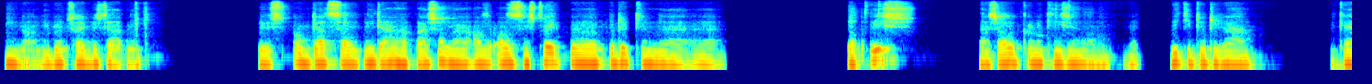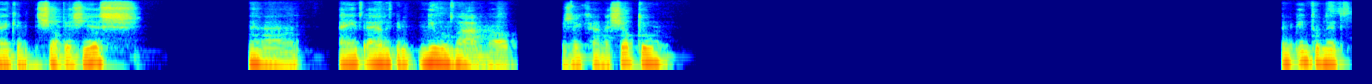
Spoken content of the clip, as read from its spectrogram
nou, die website bestaat niet. Dus ook dat zou ik niet aan gaan passen, maar als, als het een streekproducten uh, is, dan zou ik kunnen kiezen om naar wiki toe te gaan. Kijken, shop is yes. Hij heeft eigenlijk een nieuwe waarde nodig. Dus ik ga naar shop toe. En internet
